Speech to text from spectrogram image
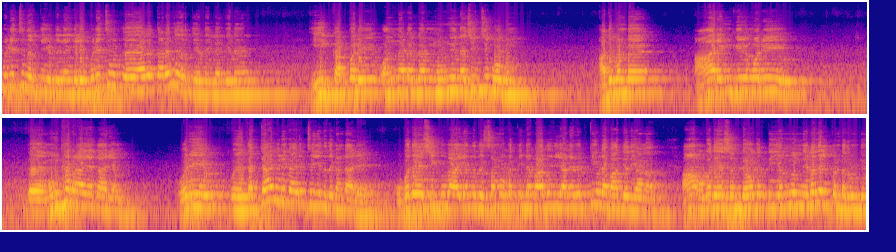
പിടിച്ചു നിർത്തിയിട്ടില്ലെങ്കിൽ പിടിച്ചു തടഞ്ഞു നിർത്തിയിട്ടില്ലെങ്കിൽ ഈ കപ്പൽ ഒന്നടങ്കം മുങ്ങി നശിച്ചു പോകും. അതുകൊണ്ട് ആരെങ്കിലും ഒരു മുങ്കറായ കാര്യം ഒരു തെറ്റായ ഒരു കാര്യം ചെയ്യുന്നത് കണ്ടാൽ ഉപദേശിക്കുക എന്നത് സമൂഹത്തിന്റെ ബാധ്യതയാണ് വ്യക്തിയുടെ ബാധ്യതയാണ്. ആ ഉപദേശം ലോകത്ത് എന്നും നിലനിൽക്കേണ്ടതുണ്ട്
